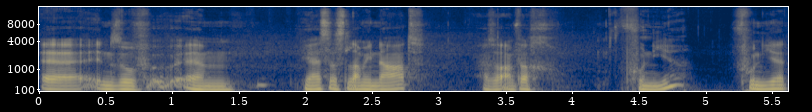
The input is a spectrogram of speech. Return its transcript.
äh, in so, ähm, wie heißt das, Laminat? Also einfach Furnier? Furniert,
